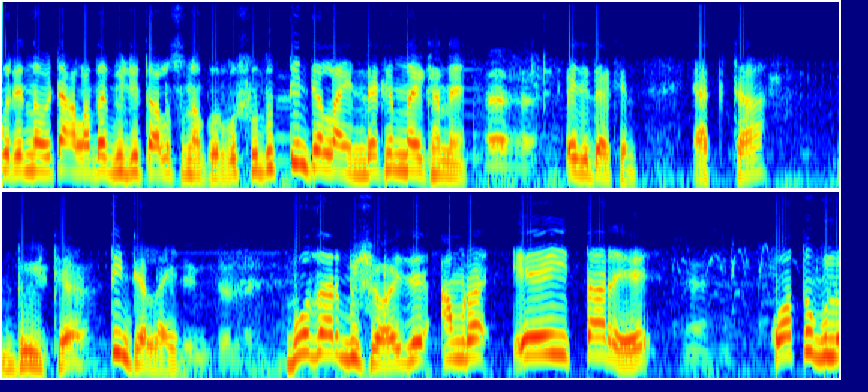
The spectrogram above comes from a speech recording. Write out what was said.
করেন না ওইটা আলাদা ভিডিওতে আলোচনা করব। শুধু তিনটা লাইন দেখেন না এখানে? হ্যাঁ হ্যাঁ এই যে দেখেন একটা দুইটা তিনটা লাইন। বোঝার বিষয় যে আমরা এই তারে হ্যাঁ হ্যাঁ। কতগুলো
